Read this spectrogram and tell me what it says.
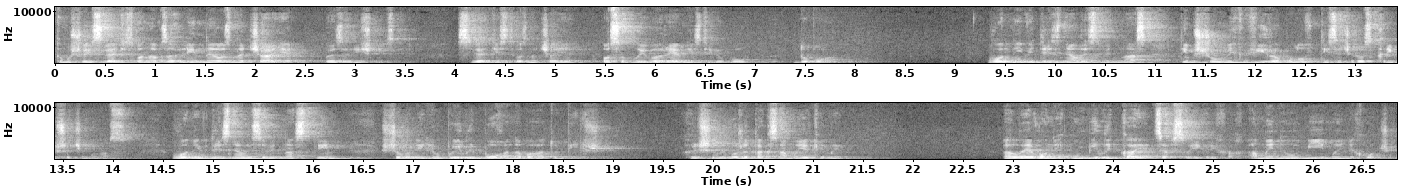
Тому що і святість вона взагалі не означає безгрішність. Святість означає особлива ревність і любов до Бога. Вони відрізнялись від нас тим, що у них віра була в тисячі раз кріпша, ніж у нас. Вони відрізнялися від нас тим, що вони любили Бога набагато більше. Хрішили, може, так само, як і ми. Але вони уміли каятися в своїх гріхах, а ми не вміємо і не хочемо.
